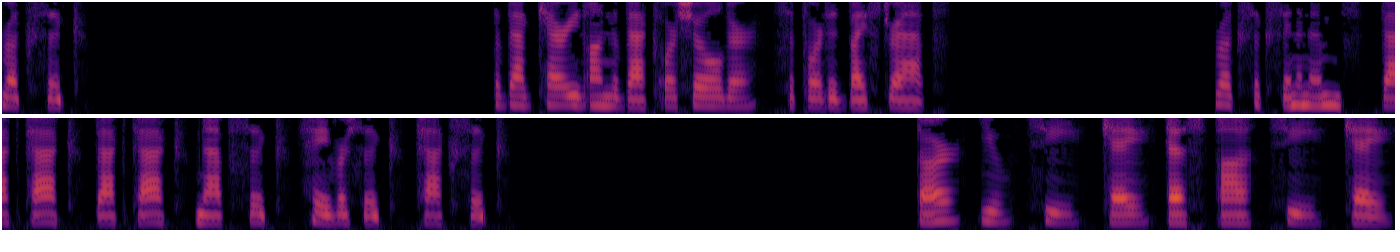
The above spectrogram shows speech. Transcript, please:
Rucksack. A bag carried on the back or shoulder, supported by straps. Rucksack synonyms backpack, backpack, knapsack, haversack, packsack. R U C K S A C K.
